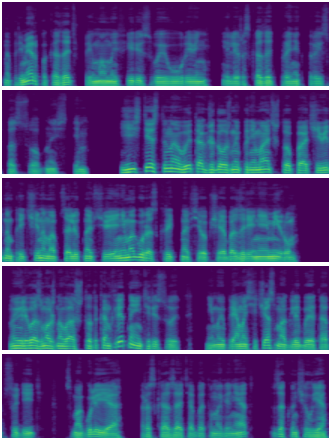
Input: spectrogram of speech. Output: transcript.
например, показать в прямом эфире свой уровень или рассказать про некоторые способности. Естественно, вы также должны понимать, что по очевидным причинам абсолютно все я не могу раскрыть на всеобщее обозрение миру. Ну или, возможно, вас что-то конкретно интересует, и мы прямо сейчас могли бы это обсудить. Смогу ли я рассказать об этом или нет? Закончил я.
